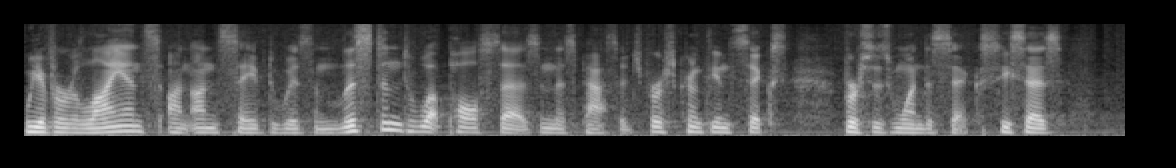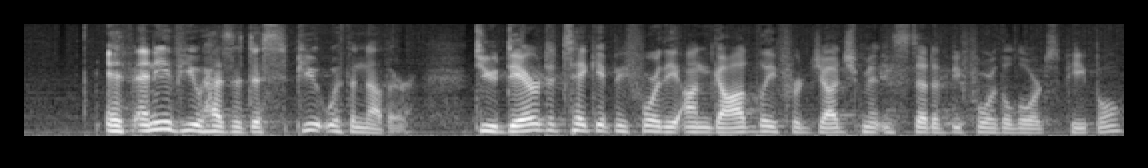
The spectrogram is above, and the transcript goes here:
We have a reliance on unsaved wisdom. Listen to what Paul says in this passage, 1 Corinthians 6, verses 1 to 6. He says, If any of you has a dispute with another, do you dare to take it before the ungodly for judgment instead of before the Lord's people?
